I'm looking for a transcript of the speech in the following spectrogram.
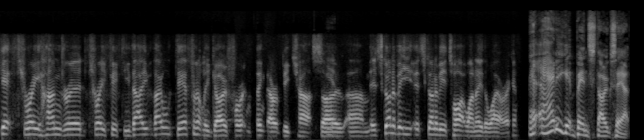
get 300, 350, they they will definitely go for it and think they're a big chance. So um, it's going to be it's going to be a tight one either way, I reckon. How do you get Ben Stokes out?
